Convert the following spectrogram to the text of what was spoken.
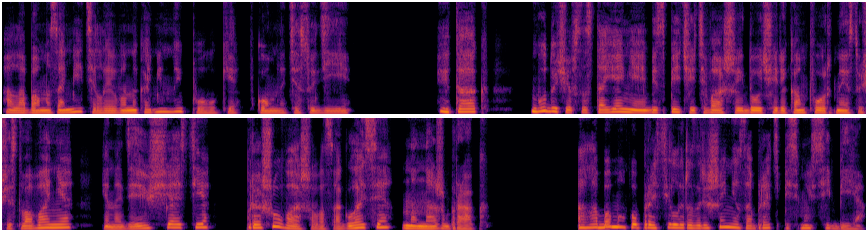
Алабама заметила его на каминной полке в комнате судьи. «Итак, будучи в состоянии обеспечить вашей дочери комфортное существование и, надеюсь, счастье, прошу вашего согласия на наш брак». Алабама попросила разрешения забрать письмо себе.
